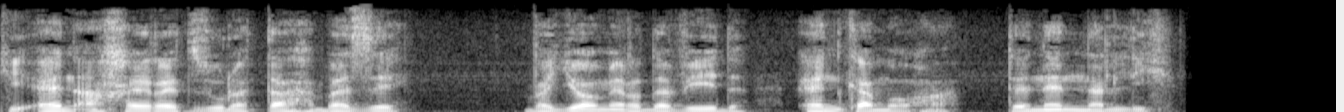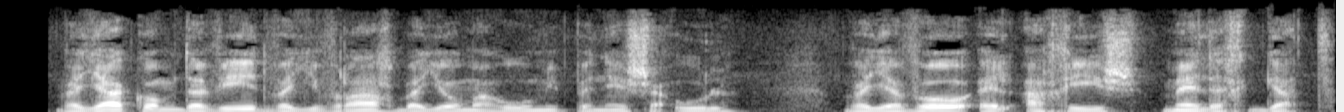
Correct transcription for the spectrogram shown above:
כי אין אחרת זולתה בזה. ויאמר דוד, אין כמוה, תננה לי. ויקום דוד ויברח ביום ההוא מפני שאול, ויבוא אל אחיש מלך גת.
